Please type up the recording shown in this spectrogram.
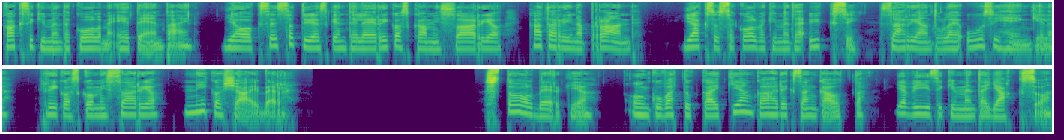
23 eteenpäin Jaoksessa työskentelee rikoskomissaario Katariina Brand. Jaksossa 31 sarjaan tulee uusi henkilö, rikoskomissaario Niko Scheiber. Stolbergia on kuvattu kaikkiaan kahdeksan kautta ja 50 jaksoa.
